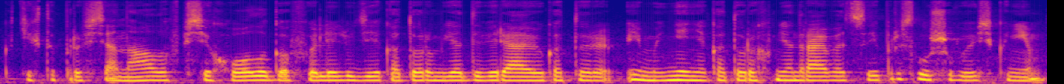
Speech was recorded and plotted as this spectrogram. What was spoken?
каких-то профессионалов, психологов или людей, которым я доверяю, которые, и мнение которых мне нравится, и прислушиваюсь к ним.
